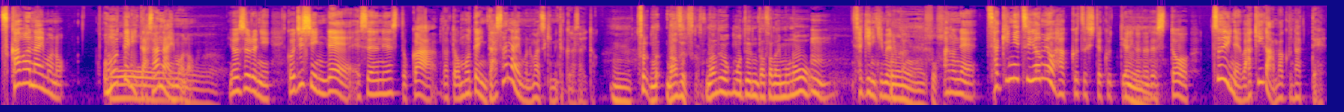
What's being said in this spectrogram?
使わないもの、表に出さないもの。要するに、ご自身で SNS とか、だと表に出さないものをまず決めてくださいと。うん。それな、なぜですか？なんで表に出さないものを、うん。先に決めるから。うんそうそうあのね、先に強みを発掘していくってやり方ですと、ついね、脇が甘くなって、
